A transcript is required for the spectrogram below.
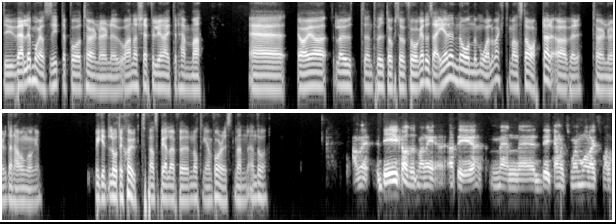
det är ju väldigt många som sitter på Turner nu och han har Sheffield United hemma. Eh, ja, jag la ut en tweet också och frågade så här, är det någon målvakt man startar över Turner den här omgången? Vilket låter sjukt, för han spelar för Nottingham Forest, men ändå. Ja, men det är klart att, man är, att det är, men eh, det är kanske inte så många målvakter som,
